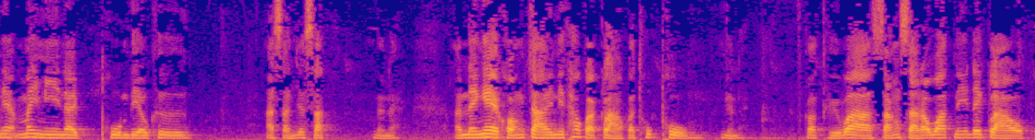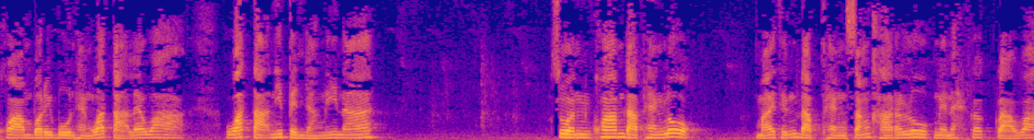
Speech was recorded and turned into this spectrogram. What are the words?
เนี่ยไม่มีในภูมิเดียวคืออสัญญสัตว์เนี่ยนะในแง่ของใจนี่เท่ากับกล่าวกับทุกภูมิเนี่ยนะก็ถือว่าสังสารวัตนี้ได้กล่าวความบริบูรณ์แห่งวัตตะแล้วว่า วัตตะนี่เป็นอย่างนี้นะ ส่วนความดับแห่งโลก หมายถึงดับแห่งสังขารโลกเนี่ยนะก็กล่าวว่า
